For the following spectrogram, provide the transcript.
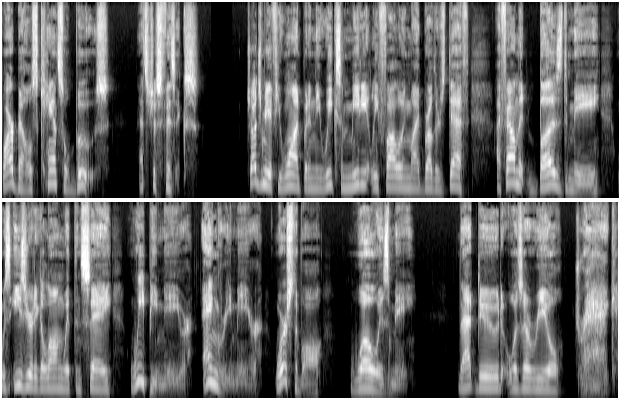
Barbells cancel booze. That's just physics. Judge me if you want, but in the weeks immediately following my brother's death, I found that buzzed me was easier to get along with than, say, weepy me or angry me or, worst of all, woe is me. That dude was a real drag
